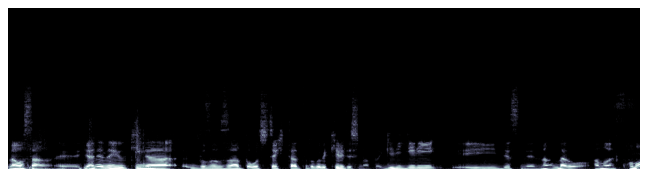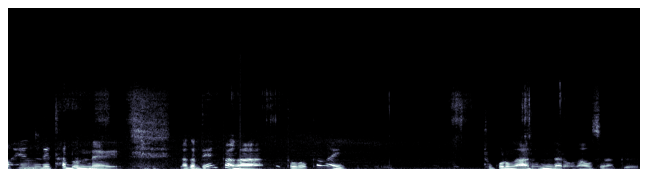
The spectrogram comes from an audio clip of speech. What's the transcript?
なおさん、えー、屋根の雪がブザブザと落ちてきたってところで切れてしまった。ギリギリですね。なんだろう。あの、この辺で多分ね、なんか電波が届かないところがあるんだろうな、おそらく。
